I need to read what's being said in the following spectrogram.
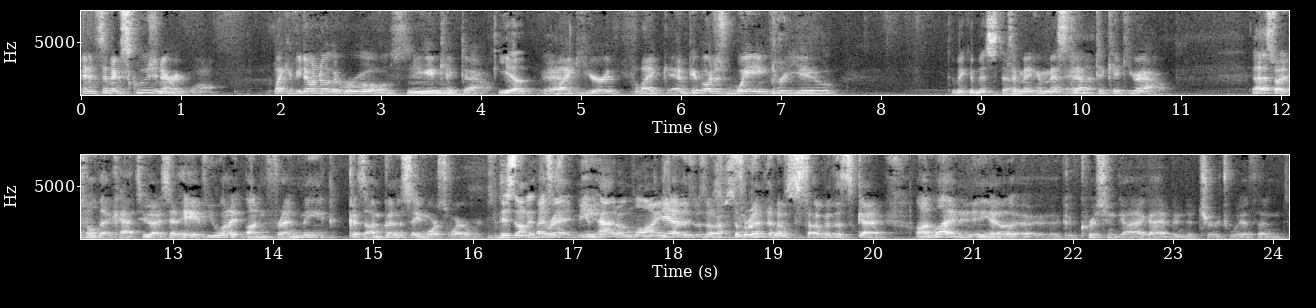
and it's an exclusionary wall like if you don't know the rules you get Mm. kicked out Yep. Yeah. like you're like and people are just waiting for you To make a misstep. to make a misstep Yeah. to kick you out That's what I told that cat too. I said, "Hey, if you want to unfriend me, because I'm going to say more swear words." this is on a That's thread just you had online. Yeah, this was a someone friend I was was- talking with this guy online, and, you know, a Christian guy, a guy I've been to church with, and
